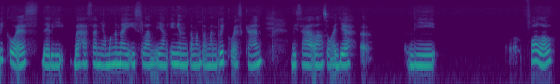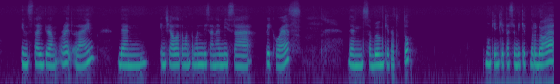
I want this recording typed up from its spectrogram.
request dari bahasan yang mengenai Islam yang ingin teman-teman requestkan bisa langsung aja uh, di follow Instagram Redline dan insya Allah teman-teman di sana bisa request dan sebelum kita tutup mungkin kita sedikit berdoa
